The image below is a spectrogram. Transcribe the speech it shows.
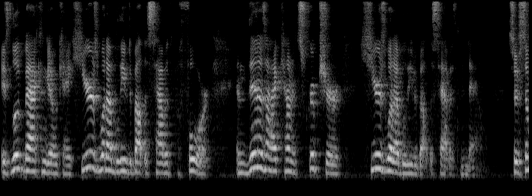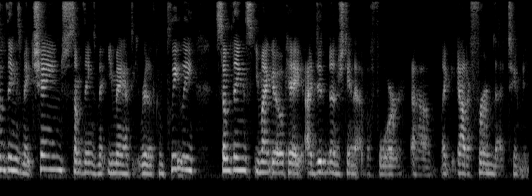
is look back and go, okay, here's what I believed about the Sabbath before, and then as I counted scripture, here's what I believe about the Sabbath now. So some things may change, some things may, you may have to get rid of completely. Some things you might go, okay, I didn't understand that before. Uh, like God affirmed that to me.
